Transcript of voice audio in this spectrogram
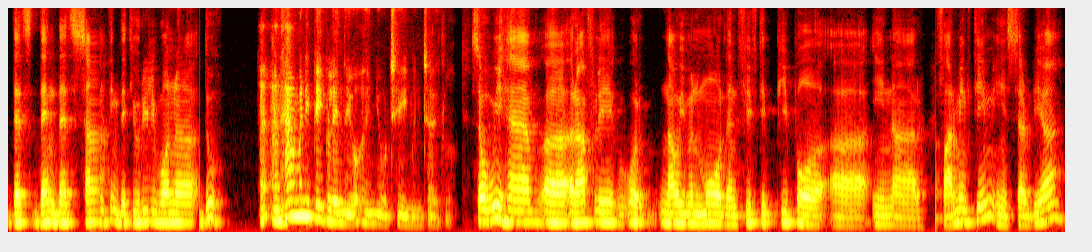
that's then that's something that you really want to do and how many people in your in your team in total so we have uh, roughly, or now even more than 50 people uh, in our farming team in Serbia,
